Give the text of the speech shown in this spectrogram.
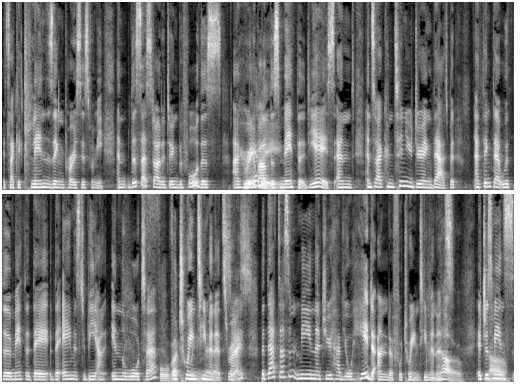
It's like a cleansing process for me. And this I started doing before this. I heard about this method, yes. And and so I continue doing that. But I think that with the method, they the aim is to be uh, in the water For for, 20, 20 minutes, minutes, right? yes. But that doesn't mean that you have your head under for 20 minutes. No, It just no. means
